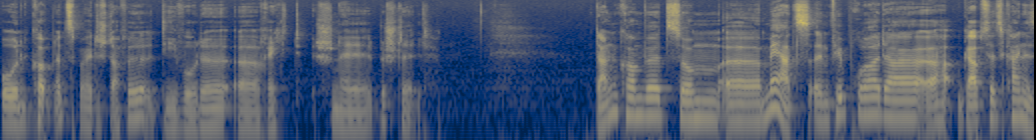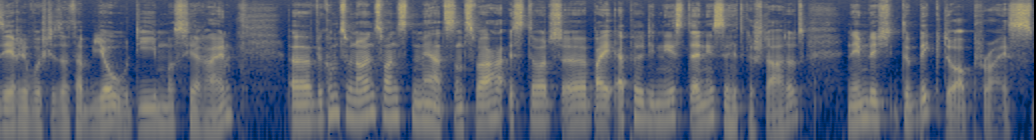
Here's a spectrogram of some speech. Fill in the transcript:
Und kommt eine zweite Staffel, die wurde äh, recht schnell bestellt. Dann kommen wir zum äh, März. Im Februar, da äh, gab es jetzt keine Serie, wo ich gesagt habe, yo, die muss hier rein. Äh, wir kommen zum 29. März. Und zwar ist dort äh, bei Apple die nächste, der nächste Hit gestartet, nämlich The Big Door Prize.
